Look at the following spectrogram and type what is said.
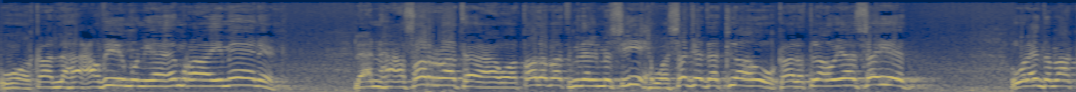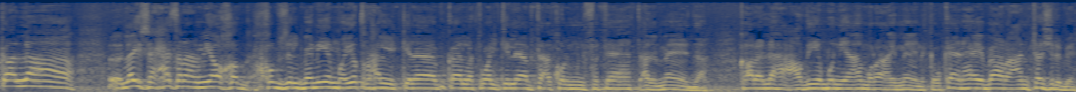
وقال لها عظيم يا امرأة إيمانك. لأنها أصرت وطلبت من المسيح وسجدت له. قالت له يا سيد. وعندما قال لها ليس حسنا أن يأخذ خبز البنين ويطرح الكلاب قالت والكلاب تأكل من فتاة المائدة قال لها عظيم يا امرأة إيمانك. وكان هاي عبارة عن تجربة.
